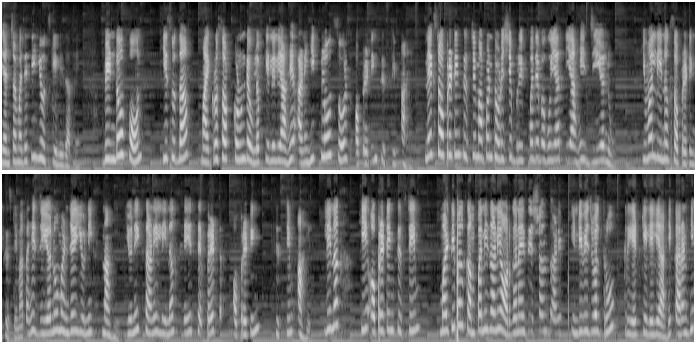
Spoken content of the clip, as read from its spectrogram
यांच्यामध्ये ती यूज केली जाते. विंडो फोन ही सुद्धा मायक्रोसॉफ्टकडून डेव्हलप केलेली आहे आणि ही क्लोज सोर्स ऑपरेटिंग सिस्टीम आहे. नेक्स्ट ऑपरेटिंग सिस्टीम आपण थोडीशी ब्रीफमध्ये बघूया ती आहे जिएनू किंवा लिनक्स ऑपरेटिंग सिस्टीम. आता हे जीएनू म्हणजे युनिक्स नाही. युनिक्स आणि लिनक्स हे सेपरेट ऑपरेटिंग सिस्टीम आहेत. लिनक्स ही ऑपरेटिंग सिस्टीम मल्टिपल कंपनीज आणि ऑर्गनायझेशन्स आणि इंडिव्हिज्युअल थ्रू क्रिएट केलेली आहे. कारण ही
